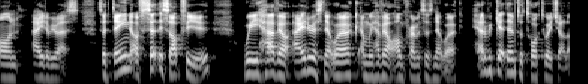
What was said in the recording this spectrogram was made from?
on AWS. So, Dean, I've set this up for you. We have our AWS network and we have our on premises network. How do we get them to talk to each other?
